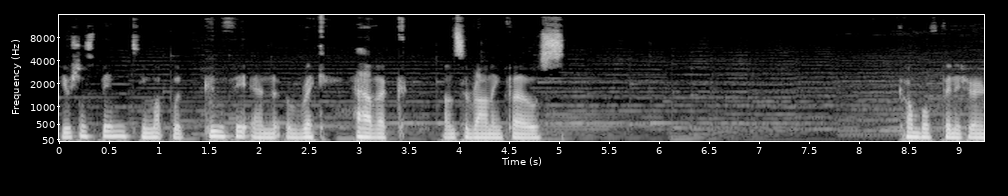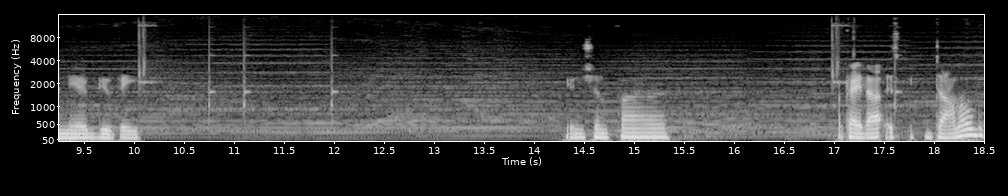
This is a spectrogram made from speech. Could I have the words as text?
Fusion Spin, team up with Goofy and wreak havoc on surrounding foes. Combo finisher near Goofy. Unison Fire. Okay, that is McDonald.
